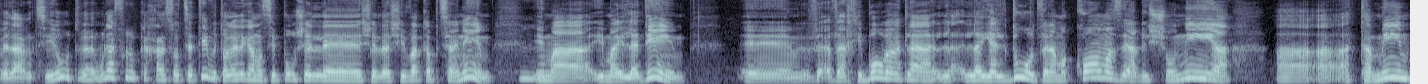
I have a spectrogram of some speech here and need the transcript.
ולארציות, ואולי אפילו ככה אסוציאטיבית, עולה לי גם הסיפור של, אה, של שבעה קבצנים mm-hmm. עם, ה, עם הילדים. אה, והחיבור באמת ל, ל, לילדות ולמקום הזה הראשוני, התמים,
